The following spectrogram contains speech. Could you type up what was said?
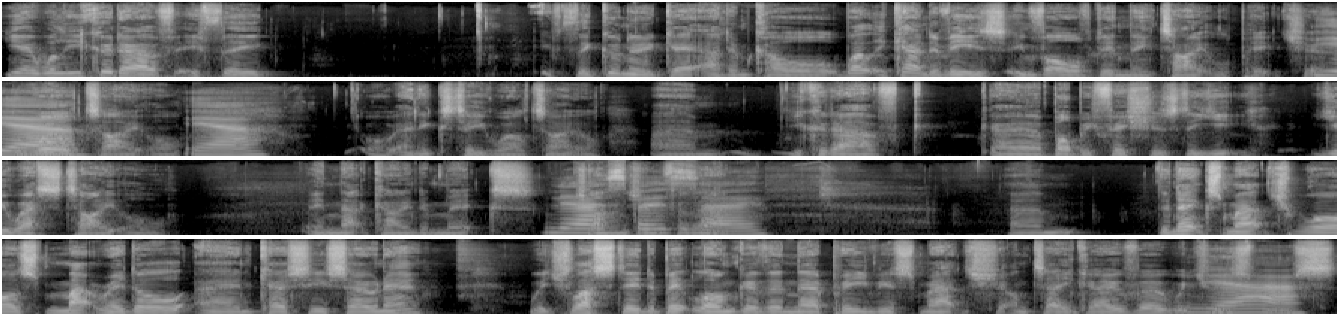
yeah, well, you could have, if they. If they're going to get Adam Cole, well, he kind of is involved in the title picture, Yeah. the world title, Yeah, or NXT world title. Um, you could have uh, Bobby Fish as the U- US title in that kind of mix, yeah, challenging for so. that. Um, the next match was Matt Riddle and Kassius Ohno, which lasted a bit longer than their previous match on Takeover, which Yeah. was, was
